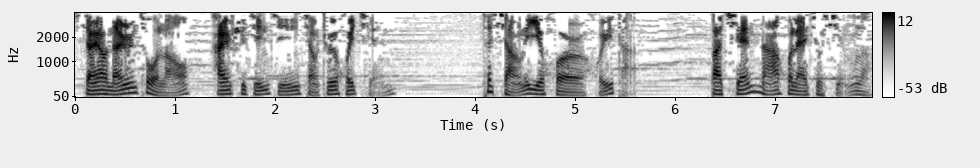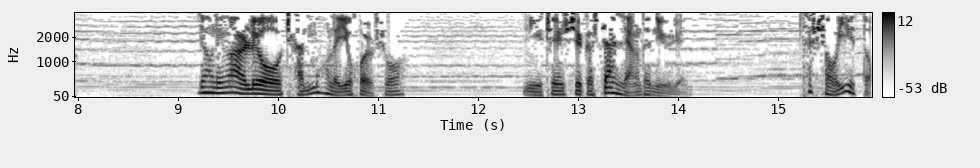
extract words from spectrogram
想要男人坐牢，还是仅仅想追回钱？他想了一会儿，回答。把钱拿回来就行了。幺零二六沉默了一会儿，说：“你真是个善良的女人。”他手一抖，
